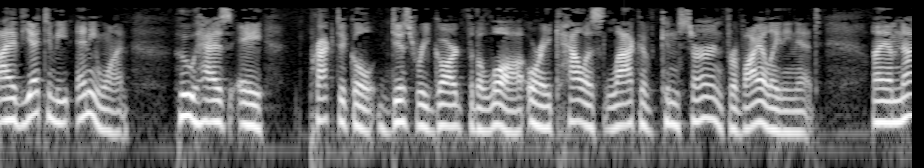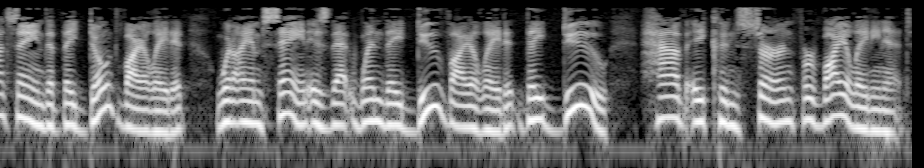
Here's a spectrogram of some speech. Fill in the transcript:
I have yet to meet anyone who has a practical disregard for the law or a callous lack of concern for violating it. I am not saying that they don't violate it. What I am saying is that when they do violate it, they do have a concern for violating it.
